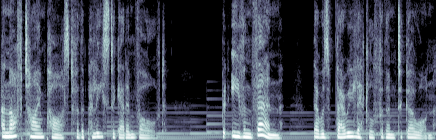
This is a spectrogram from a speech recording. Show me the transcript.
enough time passed for the police to get involved. But even then, there was very little for them to go on.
